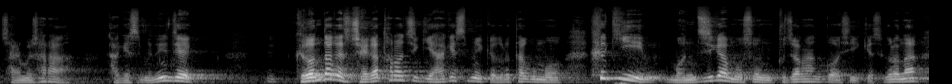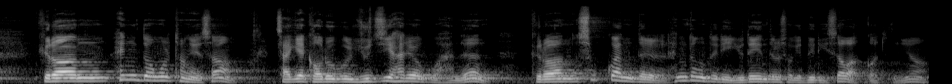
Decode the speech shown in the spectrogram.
삶을 살아가겠습니다. 이제 그런다고 해서 죄가 털어지기 하겠습니까? 그렇다고 뭐 흙이 먼지가 무슨 부정한 것이 있겠어요. 그러나 그런 행동을 통해서 자기의 거룩을 유지하려고 하는 그런 습관들, 행동들이 유대인들 속에 늘 있어 왔거든요.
